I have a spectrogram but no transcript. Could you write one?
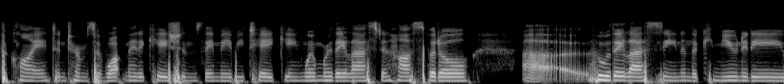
the client in terms of what medications they may be taking, when were they last in hospital, uh, who they last seen in the community,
